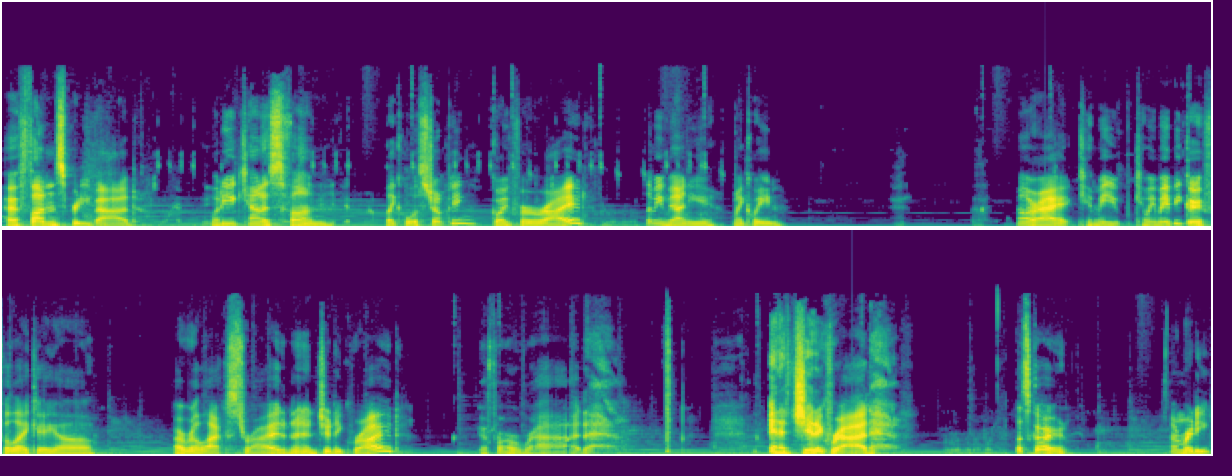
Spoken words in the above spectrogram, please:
Her fun's pretty bad. What do you count as fun? like horse jumping, going for a ride. Let me mount you, my queen. All right, can we can we maybe go for like a uh, a relaxed ride, an energetic ride? Go for a ride. Energetic ride. Let's go. I'm ready.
